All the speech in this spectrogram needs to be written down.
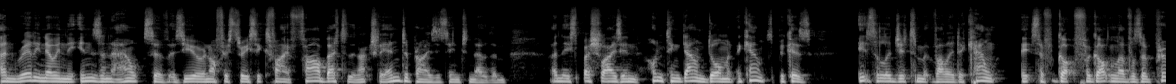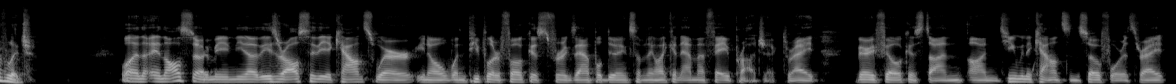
and really knowing the ins and outs of Azure and Office 365 far better than actually enterprises seem to know them. And they specialize in hunting down dormant accounts because it's a legitimate, valid account. It's got forgotten levels of privilege. Well, and, and also, I mean, you know, these are also the accounts where, you know, when people are focused, for example, doing something like an MFA project, right? very focused on on human accounts and so forth, right?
